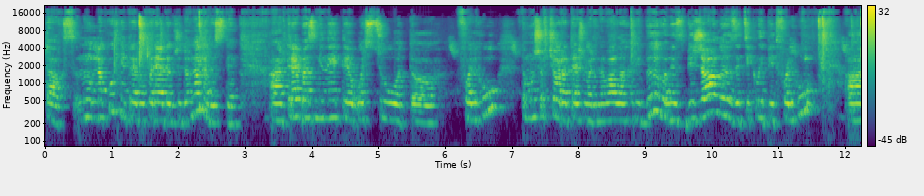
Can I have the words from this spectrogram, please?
так, ну на кухні треба порядок вже давно навести. А, треба змінити ось цю от о, фольгу, тому що вчора теж маринувала гриби, вони збіжали, затікли під фольгу. А,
